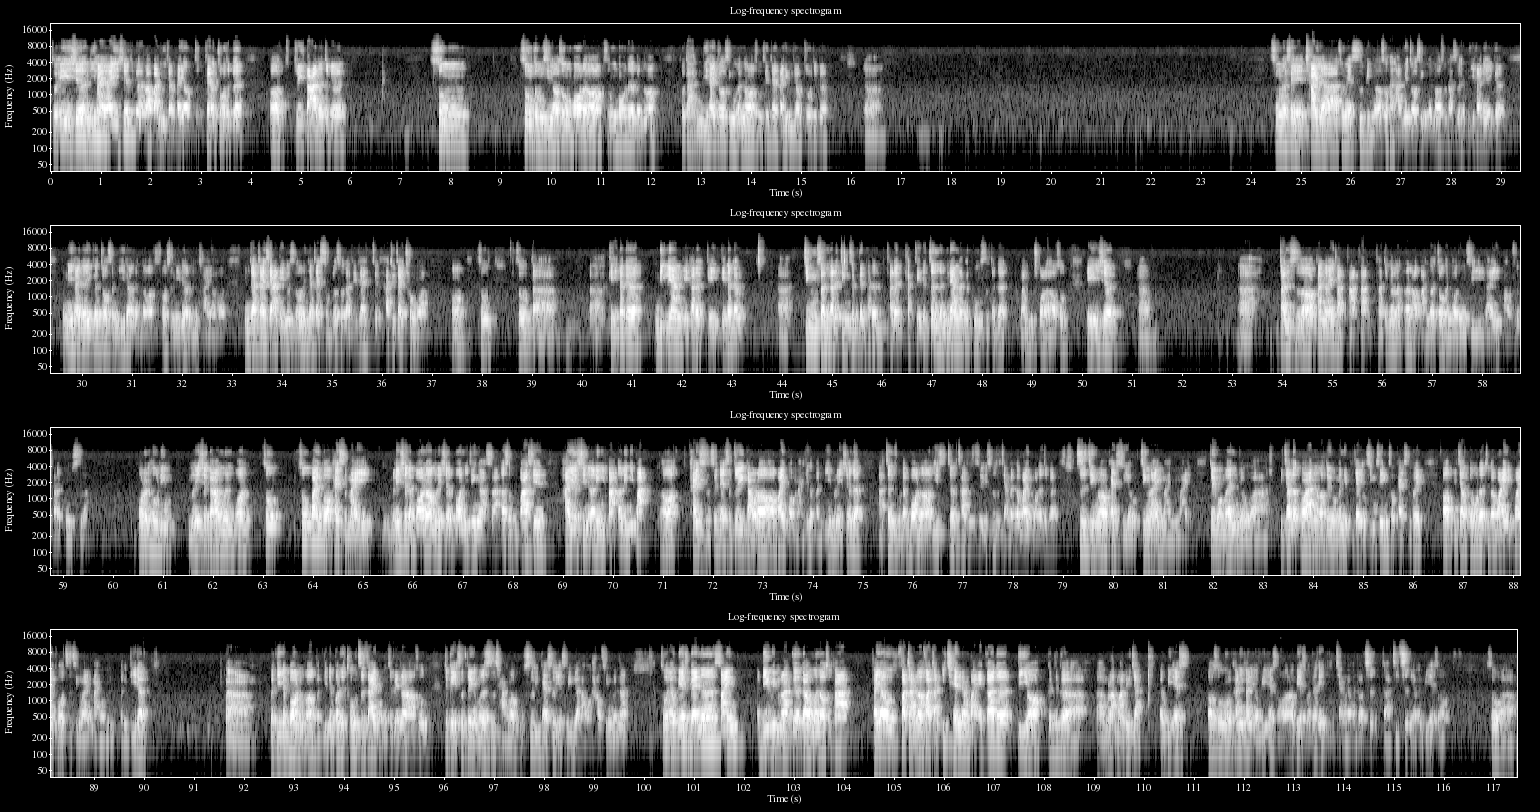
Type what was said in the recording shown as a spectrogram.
所以一些很厉害啊！一些这个老板又讲他要他要做这个，呃，最大的这个送送东西哦，送货的哦，送货的人哦，说他很厉害做新闻哦，说现在他又要做这个，呃，送那些菜呀，送那些食品哦，说他还没做新闻哦，说他是很厉害的一个。很厉害的一个做生意的人哦，做生意的人才哦。人家在下跌的时候，人家在守的时候，他就在就他就在冲哦，哦，收收呃呃给那个力量给他的给给那个呃精神，他的精神跟他的他的他给的正能量，那个公司真的蛮不错了。说也一些呃呃暂时哦，看来他他他他这个老那老板呢做很多东西来保护他的公司啊。Foreign holding Malaysia government bond，说说外国开始买 Malaysia 的 bond 哦，Malaysia 的 bond 已经啊是二十五八仙，还有新二零一八二零一八哦开始现在是最高了哦，外国买这个本地 Malaysia 的啊政府的 bond 哦，意思这他就是意思是讲那个外国的这个资金哦开始有进来买买。对我们有啊比较乐观哦，对我们也比较有信心，就开始会哦比较多的这个外外国资金来买我们本地的啊本地的 bond 哦，本地的 bond 投资在我们这边啊，说这个也是对我们的市场哦股市应该是也是一个好好新闻呐。所以 LBS banner sign a deal with 马拉哥高们哦，说他他要发展哦发展一千两百 acre 的地哦，跟这个呃呃马拉马六甲 LBS。到时候我们看一看 LBS 哦，LBS 我那天已经讲了很多次，啊几次 LBS 哦，说啊，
